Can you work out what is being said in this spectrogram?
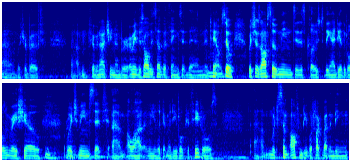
uh, which are both um, Fibonacci number. I mean, there's all these other things that then entail. Mhm. So, which is also means it is close to the idea of the golden ratio, Mhm. which means that um, a lot when you look at medieval cathedrals, um, which some often people talk about them being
